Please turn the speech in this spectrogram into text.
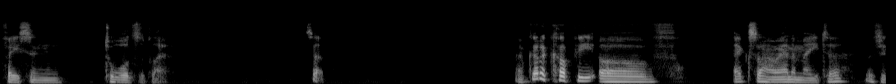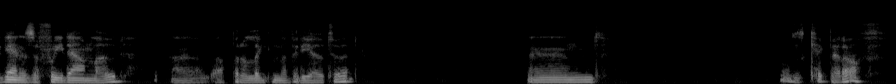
facing towards the player. So I've got a copy of XR Animator which again is a free download. Uh, I'll put a link in the video to it. And I'll just kick that off.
